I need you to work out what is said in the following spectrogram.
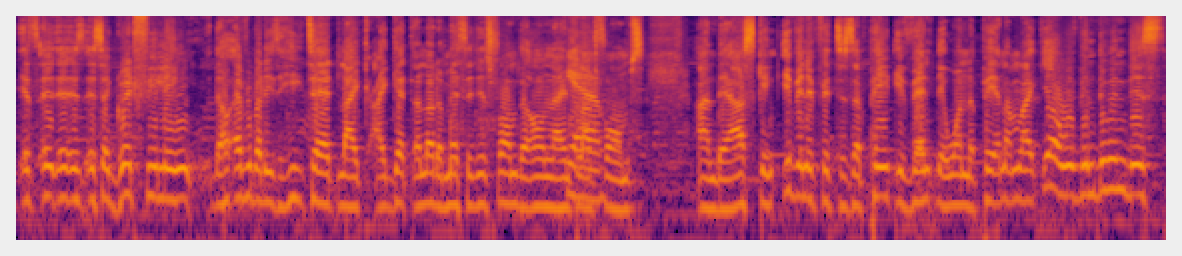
it's, it's it's a great feeling. The, everybody's heated. Like I get a lot of messages from the online Yeah. platforms, and they're asking even if it is a paid event, they want to pay. And I'm like, yo, we've been doing this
